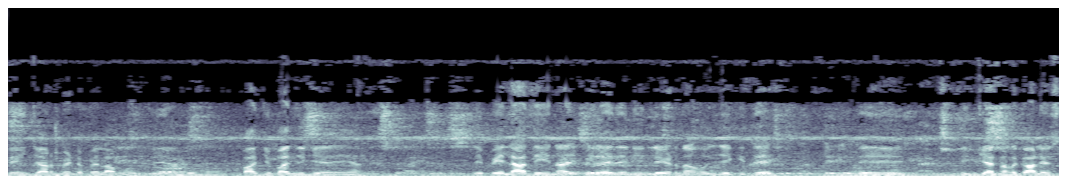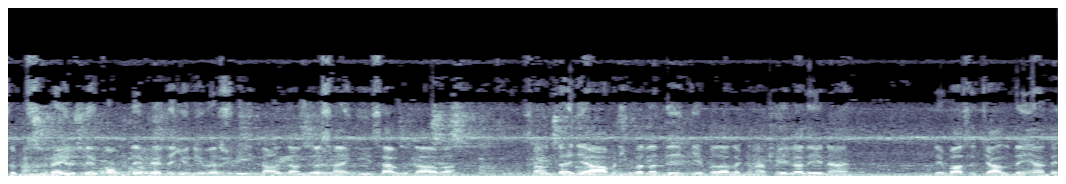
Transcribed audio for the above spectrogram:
3-4 ਮਿੰਟ ਪਹਿਲਾਂ ਪਹੁੰਚੇ ਆ। ਭੱਜ ਭੱਜ ਕੇ ਆਏ ਆ। ਤੇ ਪਹਿਲਾ ਦਿਨ ਆ, ਪਹਿਲੇ ਦਿਨ ਹੀ ਲੇਟ ਨਾ ਹੋ ਜਾਏ ਕਿਤੇ। ਤੇ ਜਨਰਲ ਕਾਲਜ ਸਬਸਕ੍ਰਾਈਬ ਤੇ ਘੁੰਮਦੇ ਪਏ ਤੇ ਯੂਨੀਵਰਸਿਟੀ ਨਾਲ ਤੁਹਾਨੂੰ ਦੱਸਾਂ ਕੀ ਹਿਸਾਬ ਕਿਤਾਬ ਆ। ਸਾਨੂੰ ਤਾਂ ਹਜੇ ਆਪ ਨਹੀਂ ਪਤਾ, ਦੇਖ ਕੇ ਪਤਾ ਲੱਗਣਾ ਪਹਿਲਾ ਦਿਨ ਆ। ਤੇ ਬਸ ਚੱਲਦੇ ਆ, ਤੇ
